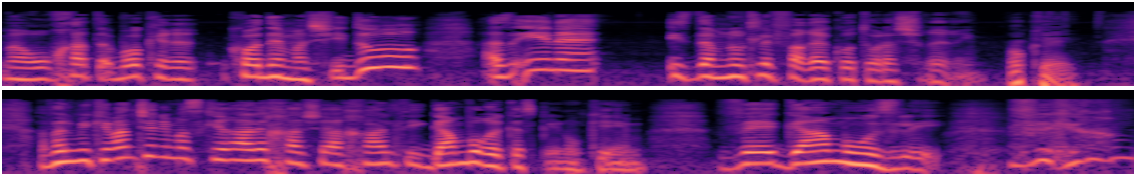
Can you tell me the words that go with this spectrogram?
מארוחת הבוקר קודם השידור, אז הנה הזדמנות לפרק אותו לשרירים. אוקיי. אבל מכיוון שאני מזכירה לך שאכלתי גם בורקס פינוקים, וגם מוזלי, וגם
